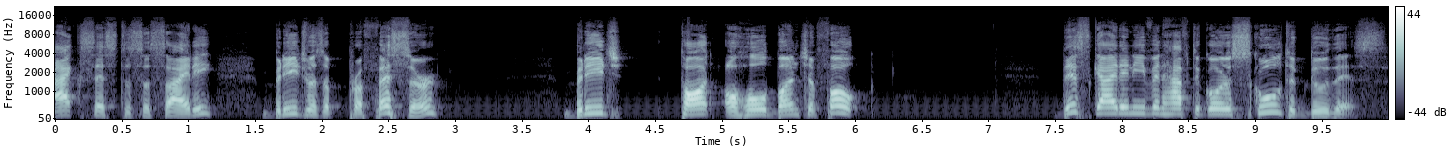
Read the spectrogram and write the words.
access to society Bridge was a professor. Bridge taught a whole bunch of folk. This guy didn't even have to go to school to do this.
